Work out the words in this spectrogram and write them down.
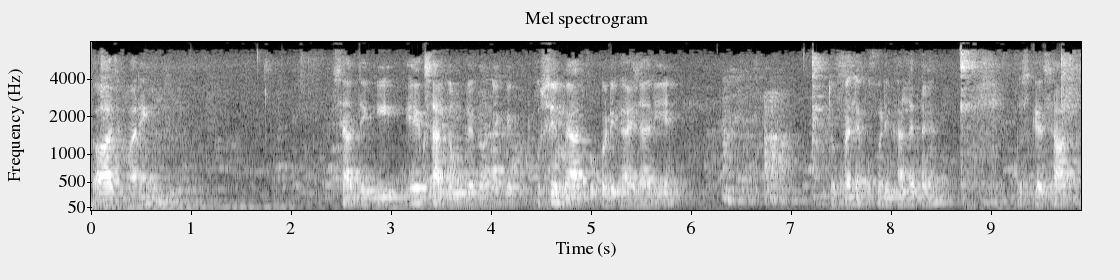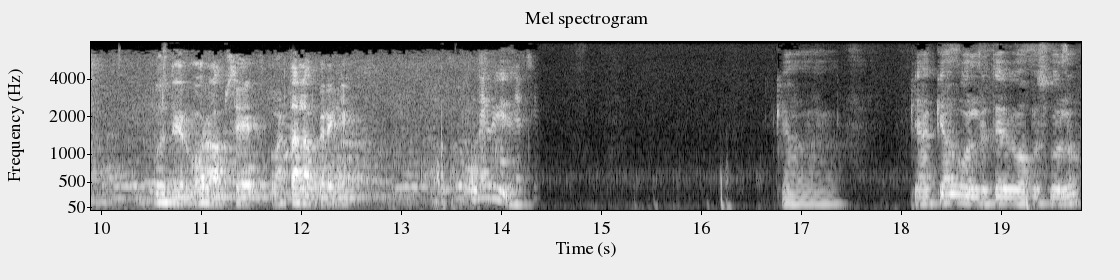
तो आज हमारी शादी की एक साल कंप्लीट होने के खुशी में आज पकौड़ी खाई जा रही है। तो पहले पकौड़ी खा लेते हैं। उसके साथ कुछ देर और आपसे वार्तालाप करेंगे। क्या क्या क्या बोल रहे थे? अभी वापस बोलो।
